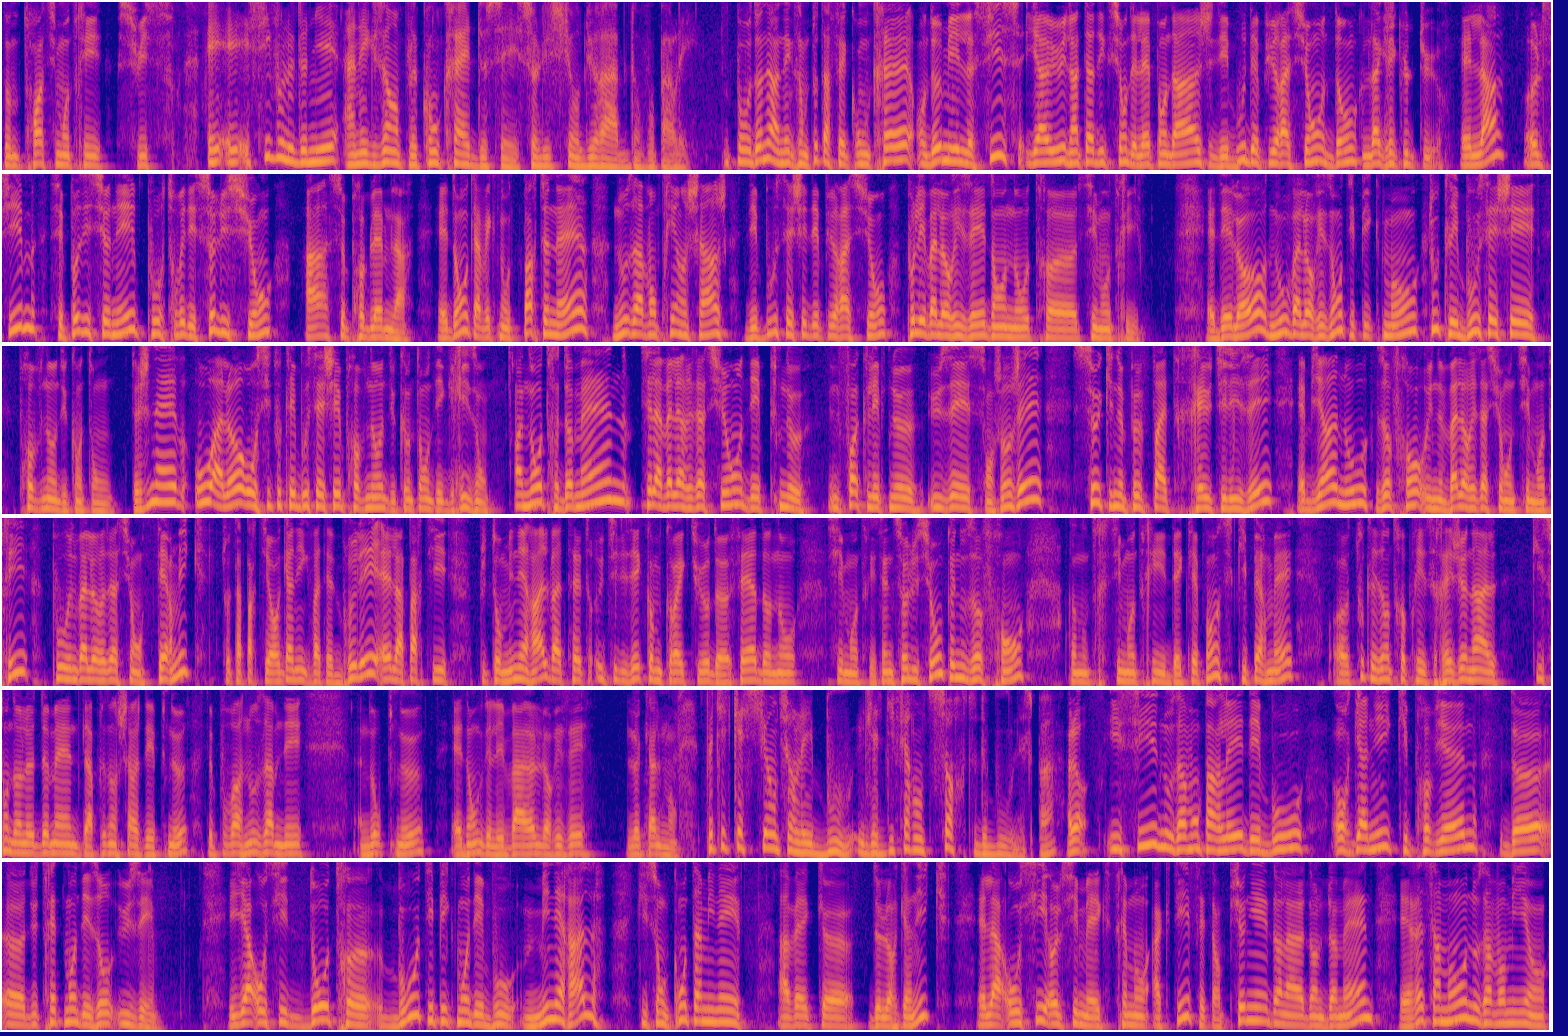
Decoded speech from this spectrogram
dans trois cimenteries suisses. et si vous nous donniez un exemple concret de ces solutions durables dont vous parlez? Pour vous donner un exemple tout à fait concret, en 2006, il y a eu l'interdiction de l'épandage des bouts d'épuration dans l'agriculture. Et là, Holcim s'est positionné pour trouver des solutions à ce problème-là. Et donc, avec notre partenaire, nous avons pris en charge des bouts séchés d'épuration pour les valoriser dans notre euh, cimenterie. Et dès lors, nous valorisons typiquement toutes les bouts séchées provenant du canton de Genève ou alors aussi toutes les boues séchées provenant du canton des Grisons. Un autre domaine, c'est la valorisation des pneus. Une fois que les pneus usés sont changés, ceux qui ne peuvent pas être réutilisés, eh bien, nous offrons une valorisation de cimenterie pour une valorisation thermique. Toute la partie organique va être brûlée et la partie plutôt minérale va être utilisée comme correcture de fer dans nos cimenteries. C'est une solution que nous offrons dans notre cimenterie ce qui permet toutes les entreprises régionales qui sont dans le domaine de la prise en charge des pneus de pouvoir nous amener nos pneus et donc de les valoriser localement. Petite question sur les boues. Il y a différentes sortes de boues, n'est-ce pas? Alors ici, nous avons parlé des boues organiques qui proviennent de, euh, du traitement des eaux usées. Il y a aussi d'autres boues, typiquement des boues minérales, qui sont contaminées avec euh, de l'organique. Et là aussi, Holcim est extrêmement actif, est un pionnier dans, le domaine. Et récemment, nous avons mis en,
